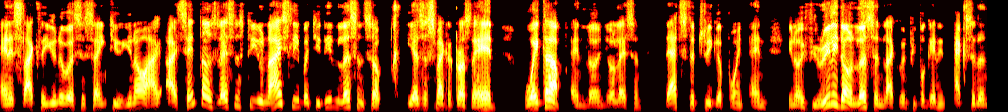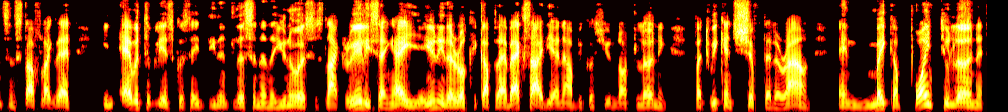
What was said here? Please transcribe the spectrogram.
and it's like the universe is saying to you, you know, I, I sent those lessons to you nicely, but you didn't listen. So here's a smack across the head. Wake up and learn your lesson. That's the trigger point. And, you know, if you really don't listen, like when people get in accidents and stuff like that, inevitably it's because they didn't listen and the universe is like really saying, Hey, you need a real kick up their backside here now because you're not learning. But we can shift that around and make a point to learn it.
